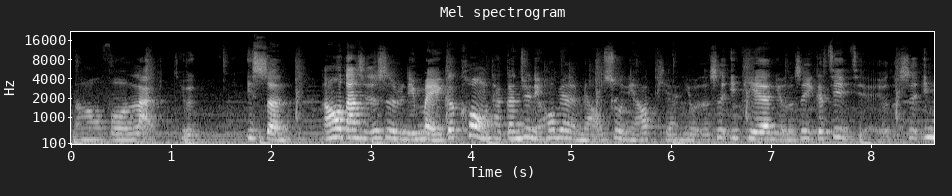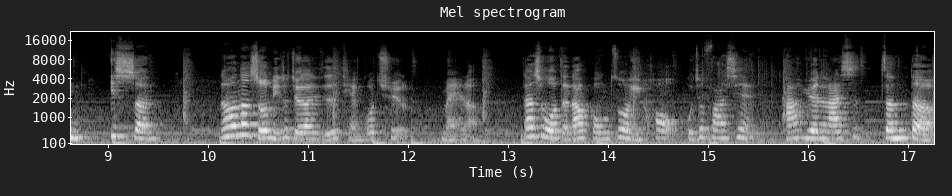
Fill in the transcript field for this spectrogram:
然后 for a life 有一生，然后当时就是你每一个空，它根据你后面的描述，你要填，有的是一天，有的是一个季节，有的是一一生。然后那时候你就觉得你只是填过去了，没了。但是我等到工作以后，我就发现啊，原来是真的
